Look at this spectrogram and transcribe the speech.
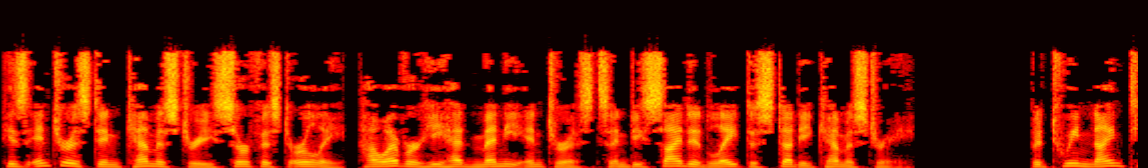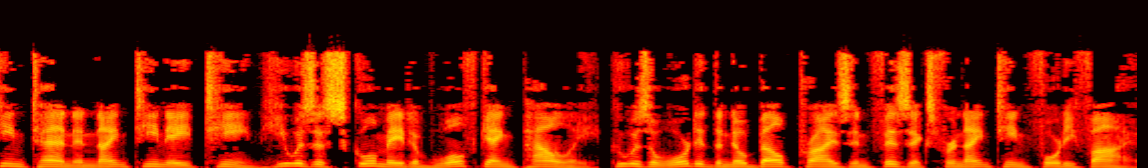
His interest in chemistry surfaced early, however he had many interests and decided late to study chemistry. Between 1910 and 1918 he was a schoolmate of Wolfgang Pauli, who was awarded the Nobel Prize in Physics for 1945.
